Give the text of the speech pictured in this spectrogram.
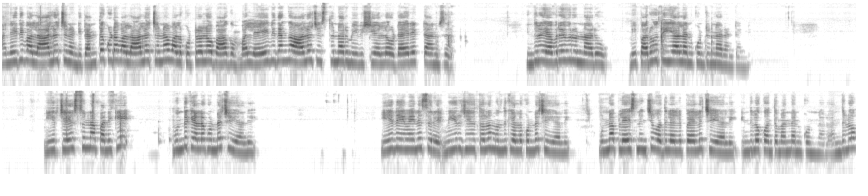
అనేది వాళ్ళ ఆలోచన అండి. ఇదంతా కూడా వాళ్ళ ఆలోచన వాళ్ళ కుట్రలో భాగం. వాళ్ళు ఏ విధంగా ఆలోచిస్తున్నారు మీ విషయంలో? Direct answer. ఇందులో ఎవరెవరు ఉన్నారు? మీ పరువు తీయాలనుకుంటున్నారంటండి. మీరు చేస్తున్న పనికి ముందుకు వెళ్ళకుండా చేయాలి. ఏదేమైనా సరే మీరు జీవితంలో ముందుకు వెళ్ళకుండా చేయాలి. ఉన్న ప్లేస్ నుంచి వదిలి వెళ్ళిపోయేలా చేయాలి. ఇందులో కొంతమంది అనుకుంటున్నారు. అందులో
